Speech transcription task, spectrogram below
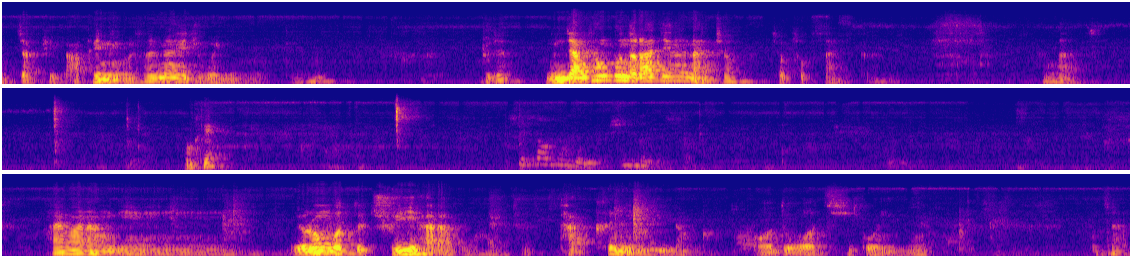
어차피 앞에 있는 걸 설명해 주고 있는 거기 때문에. 그죠? 문장 성분을 하지는 않죠. 접속사니까. 상관없어. 오케이? 할 만한 게, 요런 것들 주의하라고. 다크닝 이런 거. 어두워지고 있는. 그죠?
